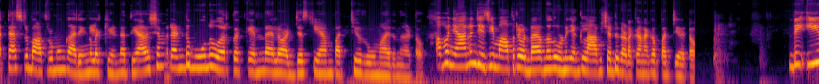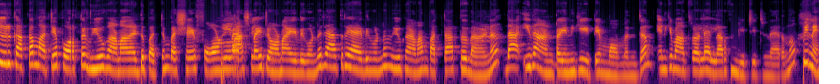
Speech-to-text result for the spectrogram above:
അറ്റാച്ച്ഡ് ബാത്റൂമും കാര്യങ്ങളൊക്കെ ഉണ്ട്. അത്യാവശ്യം രണ്ട് മൂന്ന് പേർക്കൊക്കെ എന്തായാലും അഡ്ജസ്റ്റ് ചെയ്യാൻ പറ്റിയ റൂമായിരുന്നു കേട്ടോ. അപ്പോൾ ഞാനും ചേച്ചി മാത്രമേ ഉണ്ടായിരുന്നത് കൊണ്ട് ഞങ്ങൾക്ക് ആവശ്യമായിട്ട് കിടക്കാനൊക്കെ പറ്റി കേട്ടോ. ഈ ഒരു കട്ട മാറ്റിയാൽ പുറത്തെ വ്യൂ കാണാനായിട്ട് പറ്റും. പക്ഷേ ഫോണിൽ ഫ്ലാഷ് ലൈറ്റ് ഓൺ ആയതുകൊണ്ട് രാത്രി ആയതുകൊണ്ടും വ്യൂ കാണാൻ പറ്റാത്തതാണ്. ഇതാണ് കേട്ടോ എനിക്ക് കിട്ടിയ മൊമെന്റം എനിക്ക് മാത്രമല്ല എല്ലാവർക്കും കിട്ടിയിട്ടുണ്ടായിരുന്നു. പിന്നെ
